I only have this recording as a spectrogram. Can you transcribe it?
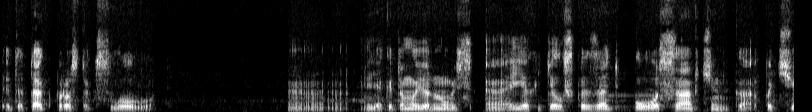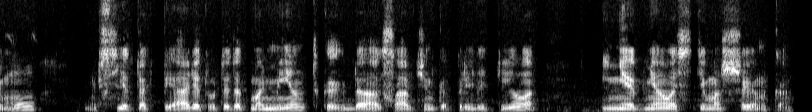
Это так, просто к слову. Э, я к этому вернусь. Э, я хотел сказать о Савченко. Почему все так пиарят вот этот момент, когда Савченко прилетела и не обнялась Тимошенко?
